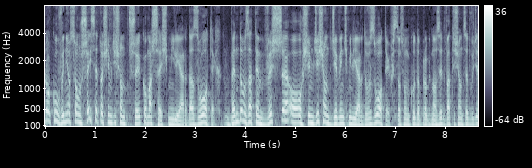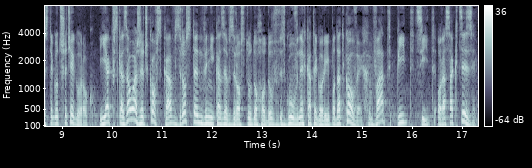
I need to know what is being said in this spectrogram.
roku wyniosą 683,6 miliarda złotych. Będą zatem wyższe o 89 miliardów złotych w stosunku do prognozy 2023 roku. Jak wskazała Rzeczkowska, wzrost ten wynika ze wzrostu dochodów z głównych kategorii podatkowych VAT, PIT, CIT oraz akcyzy.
